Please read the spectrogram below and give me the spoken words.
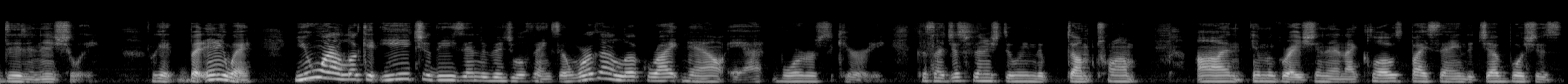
did initially. Okay, but anyway, you want to look at each of these individual things. And we're going to look right now at border security because I just finished doing the dump Trump on immigration and I closed by saying that Jeb Bush's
